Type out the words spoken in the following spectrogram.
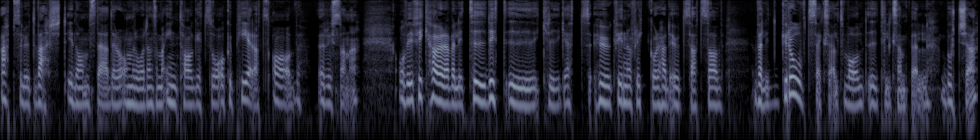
absolut värst i de städer och områden som har intagits och ockuperats av ryssarna. Och vi fick höra väldigt tidigt i kriget hur kvinnor och flickor hade utsatts av väldigt grovt sexuellt våld i till exempel Butja.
